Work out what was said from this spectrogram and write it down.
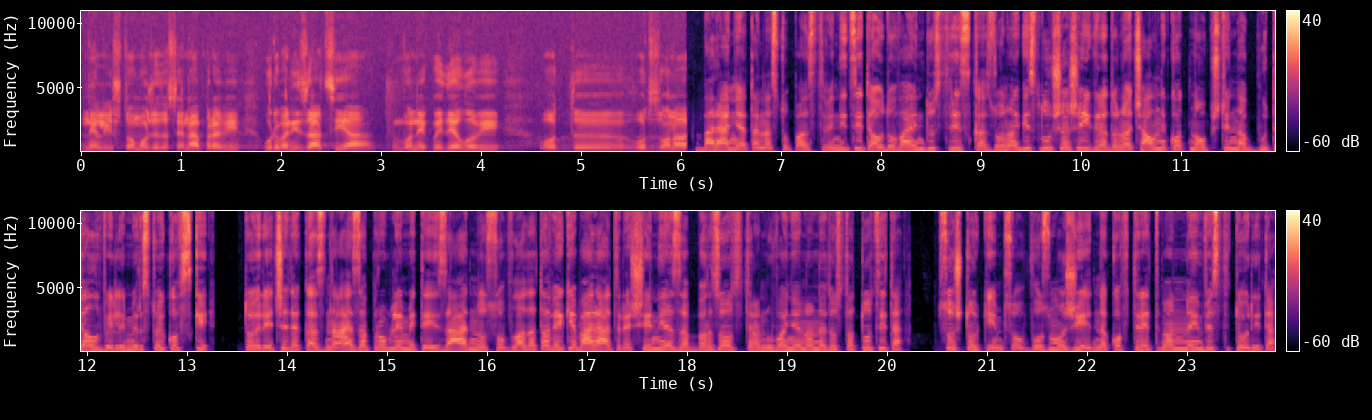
нели, што може да се направи, урбанизација во некои делови, од, од зона. Барањата на стопанствениците од оваа индустријска зона ги слушаше и градоначалникот на општина Бутел Велимир Стојковски, Тој рече дека знае за проблемите и заедно со владата веќе бараат решение за брзо одстранување на недостатоците, со што ќе им се овозможи еднаков третман на инвеститорите.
